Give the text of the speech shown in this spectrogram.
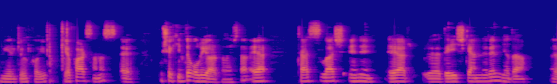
virgül koyup yaparsanız evet bu şekilde oluyor arkadaşlar. Eğer ters slash n'i eğer e, değişkenlerin ya da e,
